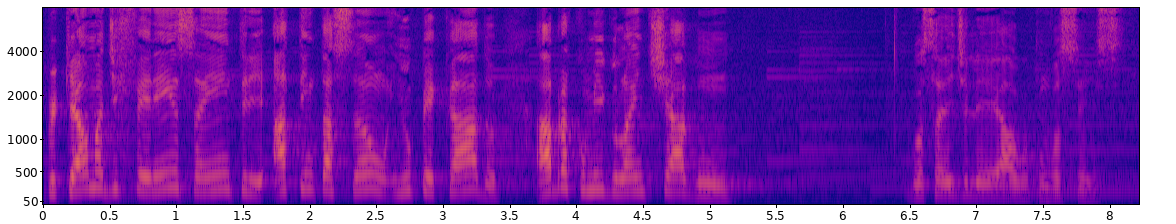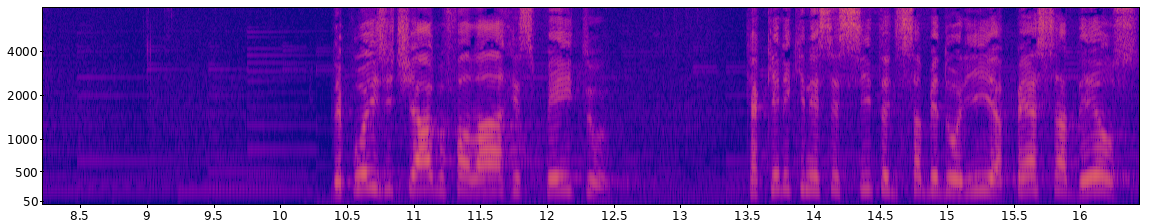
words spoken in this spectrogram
Porque há uma diferença entre a tentação e o pecado. Abra comigo lá em Tiago 1 gostaria de ler algo com vocês. Depois de Tiago falar a respeito que aquele que necessita de sabedoria, peça a Deus,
